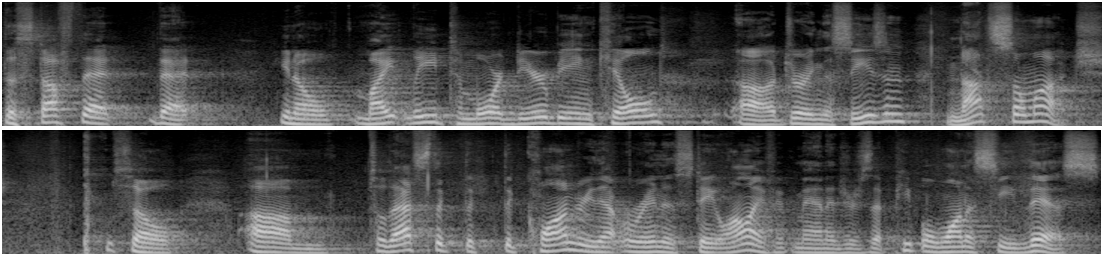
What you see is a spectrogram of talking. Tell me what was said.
The stuff that, that you know, might lead to more deer being killed uh, during the season, not so much. So, um, so that's the, the, the quandary that we're in as state wildlife managers, that people want to see this,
